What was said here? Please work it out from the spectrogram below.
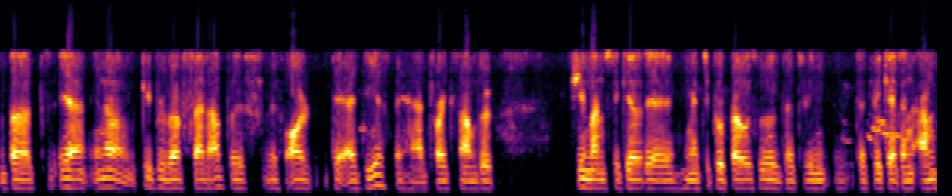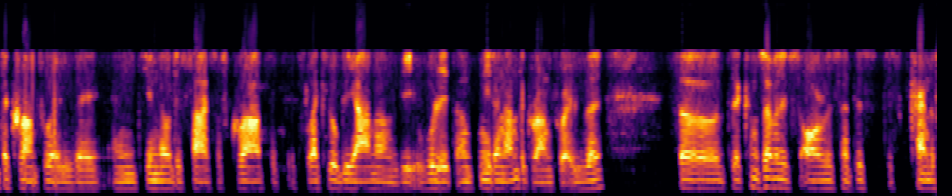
But yeah, you know, people were fed up with, with all the ideas they had. For example, a few months ago, they made the proposal that we that we get an underground railway, and you know the size of Graz, it, it's like Ljubljana, and we really don't need an underground railway. So the conservatives always had this, this kind of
